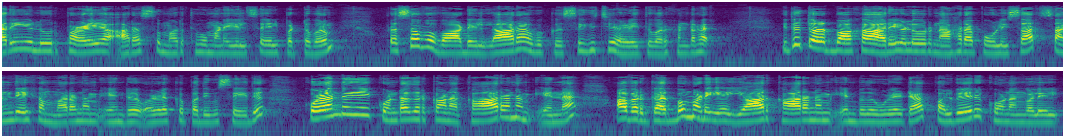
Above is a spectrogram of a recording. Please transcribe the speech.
அரியலூர் பழைய அரசு மருத்துவமனையில் செயல்பட்டு வரும் பிரசவ வார்டில் லாராவுக்கு சிகிச்சை அளித்து வருகின்றனர். இது தொடர்பாக அரியலூர் நகர போலீசார் சந்தேக மரணம் என்று வழக்கு பதிவு செய்து குழந்தையை கொன்றதற்கான காரணம் என்ன அவர் கர்ப்பமடைய யார் காரணம் என்பது உள்ளிட்ட பல்வேறு கோணங்களில்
